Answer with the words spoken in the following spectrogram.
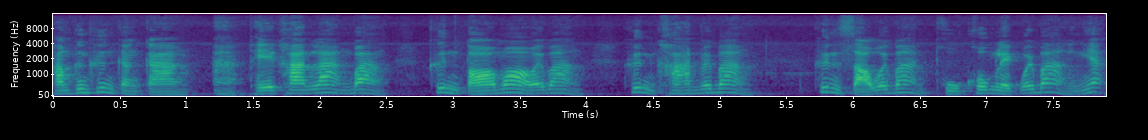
ทำครึ่งครึ่งๆกลางๆอะเทคานล่างบ้าง ขึ้นต่อหม้อไว้บ้าง ขึ้นคานไว้บ้าง ขึ้นเสาไว้บ้างผูกโครงเหล็กไว้บ้างอย่างเงี้ย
